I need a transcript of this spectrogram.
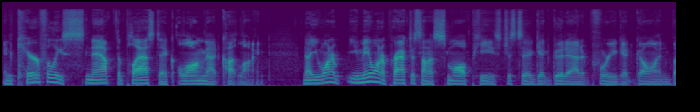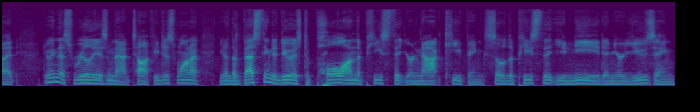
and carefully snap the plastic along that cut line. Now you want to you may want to practice on a small piece just to get good at it before you get going, but doing this really isn't that tough. You just want to, you know, the best thing to do is to pull on the piece that you're not keeping. So the piece that you need and you're using,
